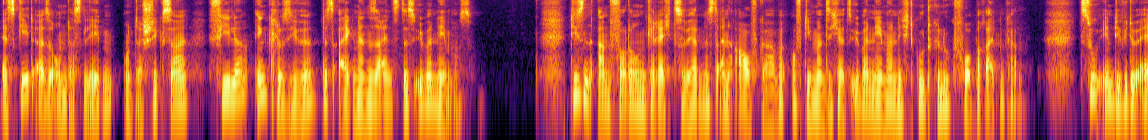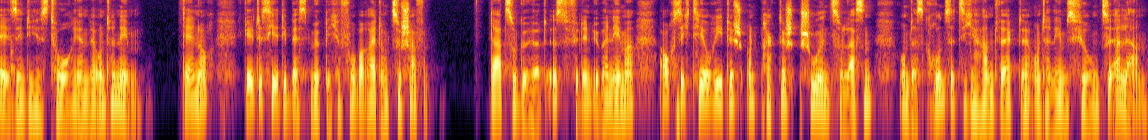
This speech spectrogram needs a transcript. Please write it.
Es geht also um das Leben und das Schicksal vieler inklusive des eigenen Seins des Übernehmers. Diesen Anforderungen gerecht zu werden, ist eine Aufgabe, auf die man sich als Übernehmer nicht gut genug vorbereiten kann. Zu individuell sind die Historien der Unternehmen. Dennoch gilt es hier die bestmögliche Vorbereitung zu schaffen. Dazu gehört es für den Übernehmer auch sich theoretisch und praktisch schulen zu lassen, um das grundsätzliche Handwerk der Unternehmensführung zu erlernen.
